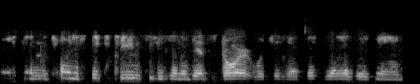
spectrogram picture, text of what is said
with in the 2016 season against Dordt, which is a big rivalry game.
